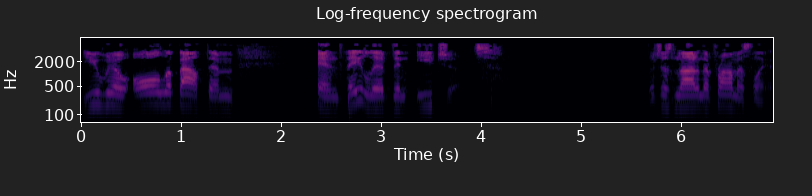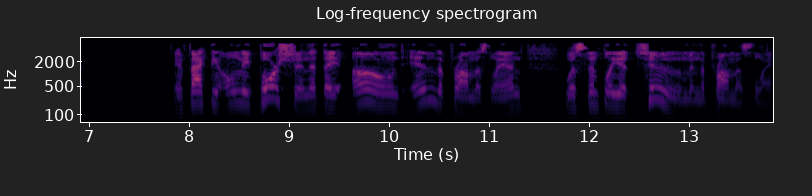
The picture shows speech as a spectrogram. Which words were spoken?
You know all about them. And they lived in Egypt, which is not in the promised land. In fact, the only portion that they owned in the promised land was simply a tomb in the promised land.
